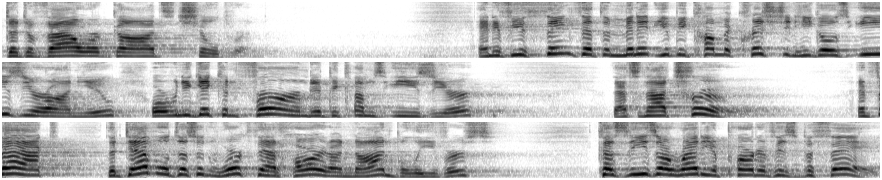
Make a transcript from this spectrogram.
to devour God's children. And if you think that the minute you become a Christian, he goes easier on you, or when you get confirmed, it becomes easier, that's not true. In fact, the devil doesn't work that hard on non believers because he's already a part of his buffet.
